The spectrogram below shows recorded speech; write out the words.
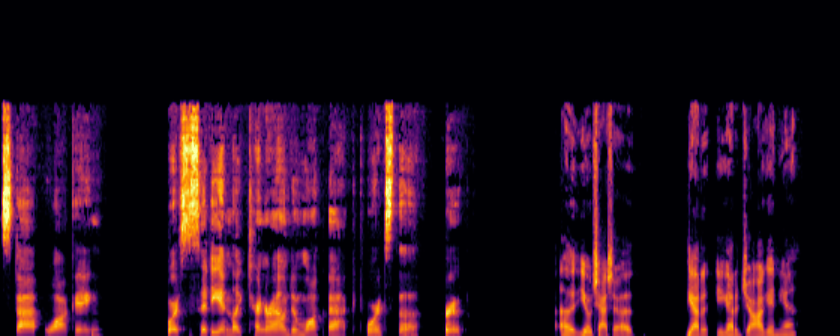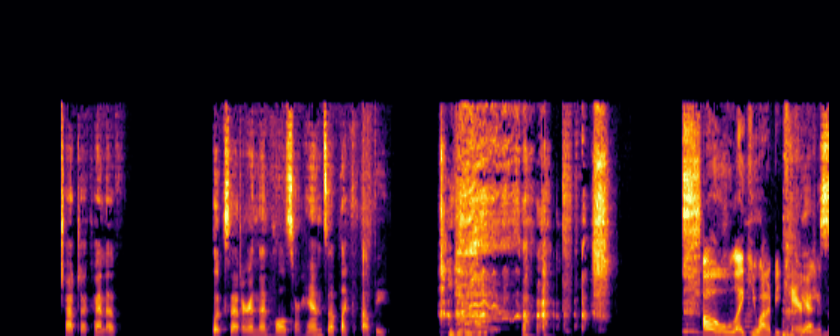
stop walking towards the city and, like, turn around and walk back towards the group. Uh, yo, Cha Cha, you got a you got a jog in you? Cha Cha kind of looks at her and then holds her hands up like uppy. Oh, like you want to be carried? Yes.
